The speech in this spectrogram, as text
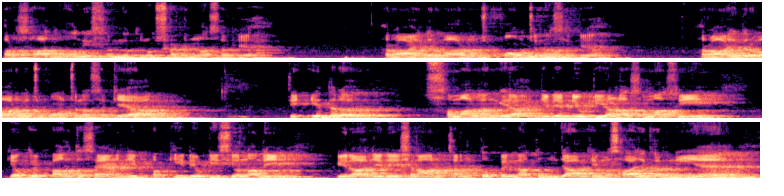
ਪਰ ਸਾਧੂਆਂ ਦੀ ਸੰਗਤ ਨੂੰ ਛੱਡ ਨਾ ਸਕਿਆ। ਰਾਜ ਦਰਬਾਰ ਵਿੱਚ ਪਹੁੰਚ ਨਾ ਸਕਿਆ। ਰਾਜ ਦਰਬਾਰ ਵਿੱਚ ਪਹੁੰਚ ਨਾ ਸਕਿਆ। ਤੇ ਇਧਰ ਸਮਾਂ ਲੰਘ ਗਿਆ। ਜਿਹੜੇ ਡਿਊਟੀ ਵਾਲਾ ਸਮਾਂ ਸੀ, ਕਿਉਂਕਿ ਭਗਤ ਸੈਣ ਜੀ ਪੱਕੀ ਡਿਊਟੀ ਸੀ ਉਹਨਾਂ ਦੀ, ਵੀ ਰਾਜੇ ਦੇ ਇਸ਼ਨਾਨ ਕਰਨ ਤੋਂ ਪਹਿਲਾਂ ਤੂੰ ਜਾ ਕੇ ਮਸਾਜ ਕਰਨੀ ਹੈ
